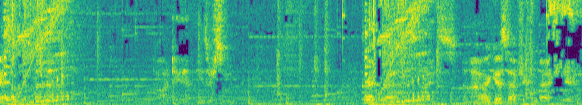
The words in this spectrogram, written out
Guess I'll get that. Oh damn, these are some red rats. Nice. Oh, uh, I guess I have to come back here.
